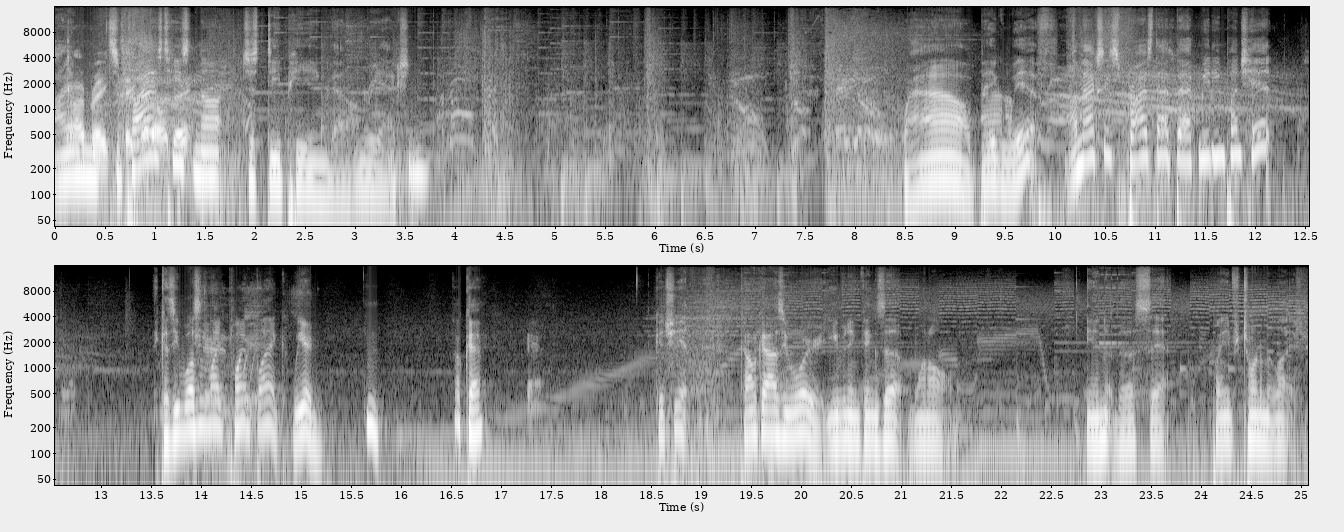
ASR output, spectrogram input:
I'm break, surprised he's not just DPing that on reaction. Wow, big whiff. I'm actually surprised that back medium punch hit. Because he wasn't like point blank. Weird. Hmm. Okay. Good shit. Kamikaze Warrior evening things up, one all. In the set. Playing for tournament life.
